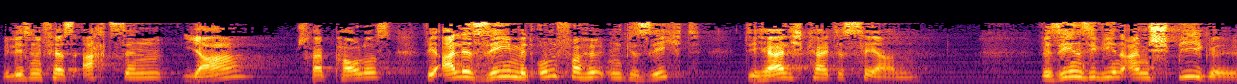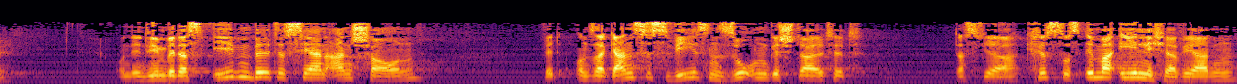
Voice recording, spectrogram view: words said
Wir lesen in Vers 18, ja, schreibt Paulus, wir alle sehen mit unverhülltem Gesicht die Herrlichkeit des Herrn. Wir sehen sie wie in einem Spiegel. Und indem wir das Ebenbild des Herrn anschauen, wird unser ganzes Wesen so umgestaltet, dass wir Christus immer ähnlicher werden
